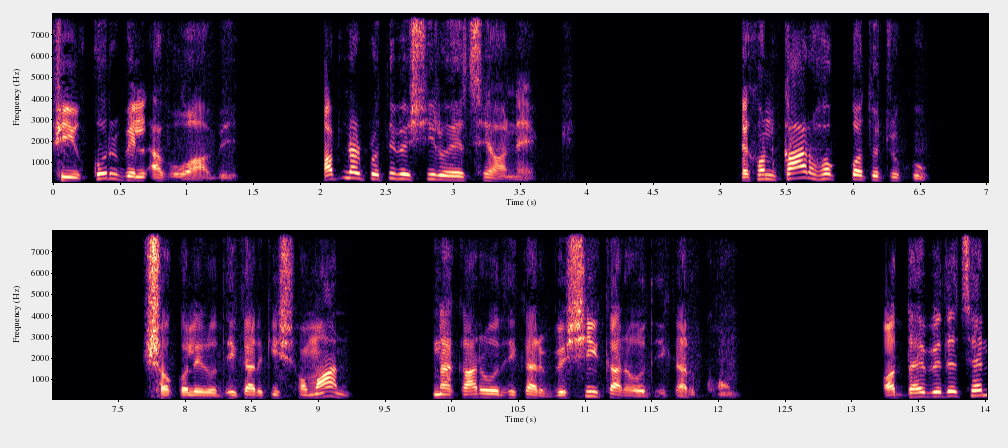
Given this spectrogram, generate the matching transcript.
ফি কুরবিল আবে আপনার প্রতিবেশী রয়েছে অনেক। এখন কার হক কতটুকু? সকলের অধিকার কি সমান? না কারও অধিকার বেশি, কারও অধিকার কম? অধ্যায় বেঁধেছেন,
